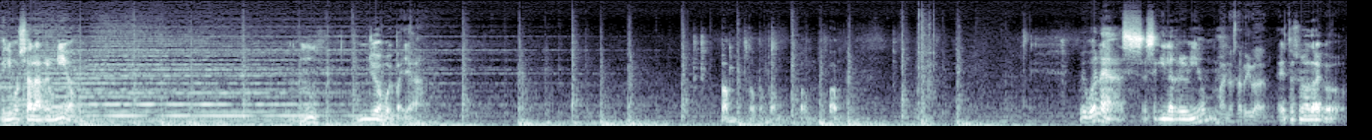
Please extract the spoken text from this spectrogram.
Venimos a la reunión. Mm, Yo voy para allá. Pam, pam, pam, pam, pam. Muy buenas. ¿Es aquí la reunión? Manos arriba. Esto es un atraco.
